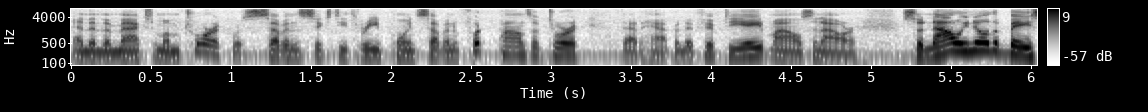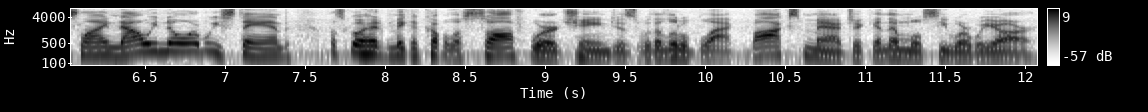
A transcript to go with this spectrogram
And then the maximum torque was 763.7 foot-pounds of torque. That happened at 58 miles an hour. So now we know the baseline. Now we know where we stand. Let's go ahead and make a couple of software changes with a little black box magic, and then we'll see where we are.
